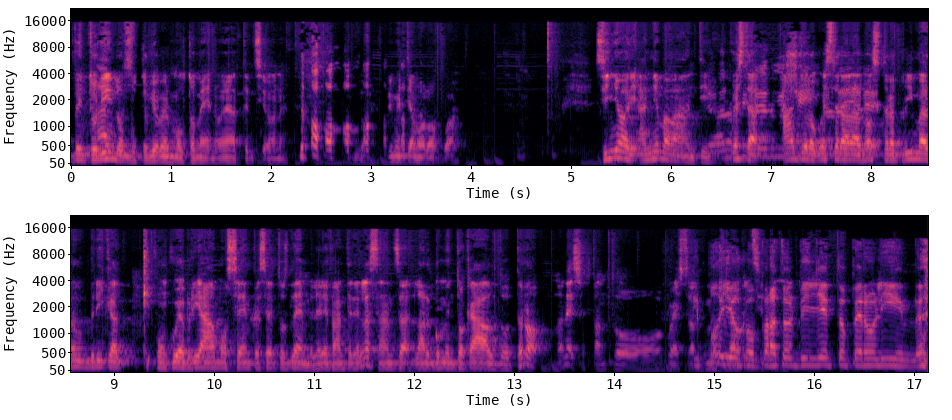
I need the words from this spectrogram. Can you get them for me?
Ventolino lo butto via per molto meno, eh, attenzione. No. Rimettiamolo qua. Signori, andiamo avanti. Questa, Angelo, questa era la nostra prima rubrica con cui apriamo sempre Setto Slam, l'elefante nella stanza, l'argomento caldo, però non è soltanto questo. E poi io ho comprato il biglietto per Olin.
